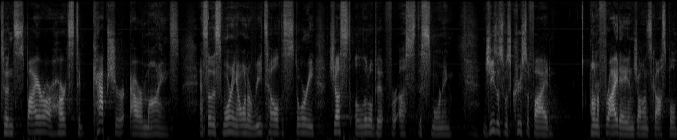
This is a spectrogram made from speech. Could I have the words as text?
to inspire our hearts, to capture our minds. And so this morning, I want to retell the story just a little bit for us this morning. Jesus was crucified on a Friday in John's gospel.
